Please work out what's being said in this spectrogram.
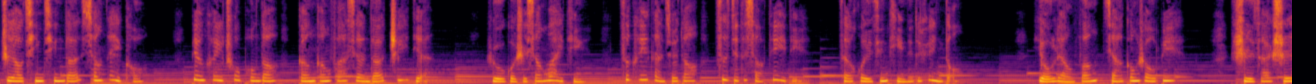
只要轻轻的向内抠，便可以触碰到刚刚发现的这一点；如果是向外挺，则可以感觉到自己的小弟弟在慧晶体内的运动。有两方夹攻肉壁，实在是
